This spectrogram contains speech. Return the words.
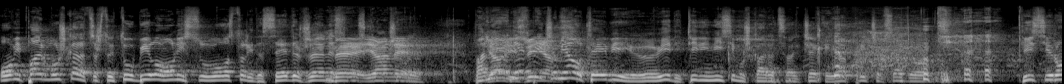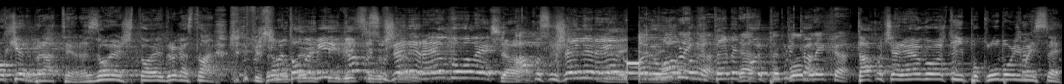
ovi par muškaraca što je tu bilo, oni su ostali da sede, žene Ne, su ja ne. Pa Ja ne, ne pričam ja o tebi, vidi, ti ni nisi muškarac, ali čekaj, ja pričam sad o... Ti si rocker, brate, razumeš, to je druga stvar. Prema tome vidim kako su žene reagovale, ako su žene reagovale je ovako publika. na tebe, Da, to je publika. tako će reagovati i po klubovima i sve.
